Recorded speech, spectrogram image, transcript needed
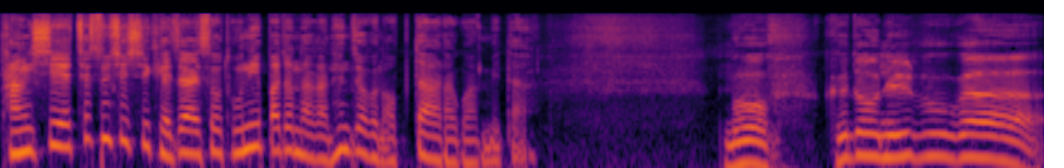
당시에 최순실 씨 계좌에서 돈이 빠져나간 흔적은 없다라고 합니다. 뭐, 그 돈 일부가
